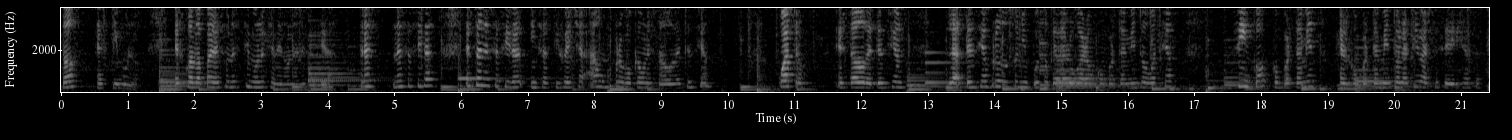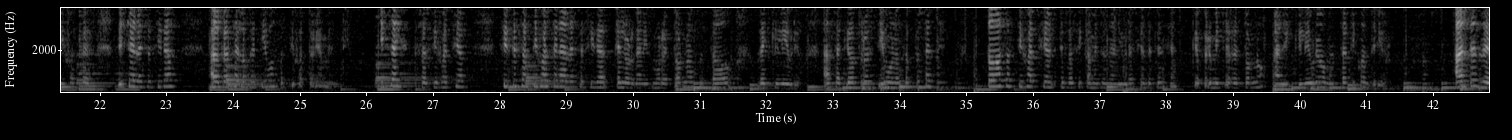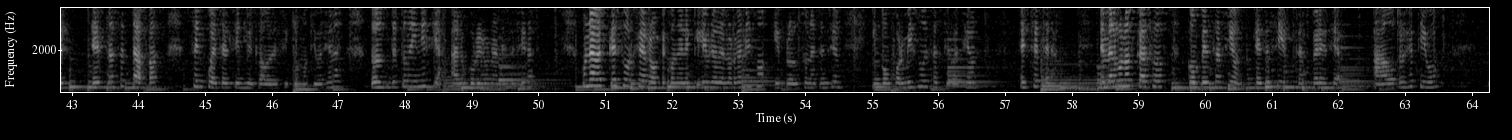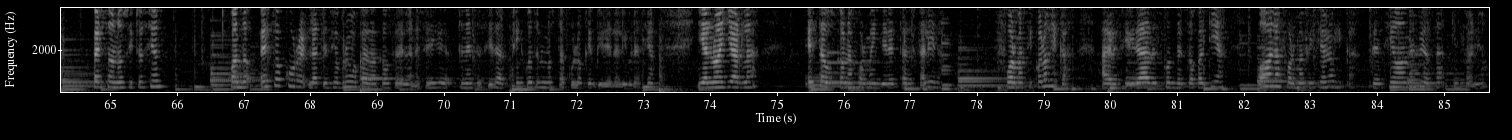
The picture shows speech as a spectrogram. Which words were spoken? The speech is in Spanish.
2. Estímulo. Es cuando aparece un estímulo y genera una necesidad. 3. Necesidad. Esta necesidad insatisfecha aún provoca un estado de tensión. 4. Estado de tensión. La tensión produce un impulso que da lugar a un comportamiento o acción. 5. Comportamiento. El comportamiento al activarse se dirige a satisfacer dicha necesidad alcanza el objetivo satisfactoriamente. Y 6. Satisfacción. Si te satisface la necesidad, el organismo retorna a su estado de equilibrio hasta que otro estímulo se presente. Toda satisfacción es básicamente una liberación de tensión que permite el retorno al equilibrio homeostático anterior. Antes de estas etapas se encuentra el significado del ciclo motivacional, donde todo inicia al ocurrir una necesidad. Una vez que surge, rompe con el equilibrio del organismo y produce una tensión, inconformismo, insatisfacción, etc. En algunos casos, compensación, es decir, transferencia a otro objetivo, persona o situación. Cuando esto ocurre, la tensión provocada a causa de la necesidad encuentra un obstáculo que impide la liberación y al no hallarla, esta busca una forma indirecta de salida. Forma psicológica agresividad, descontento, apatía o la forma fisiológica, tensión nerviosa, insomnio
